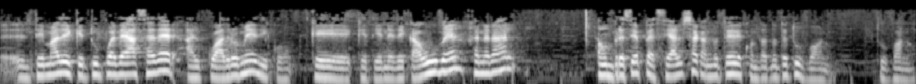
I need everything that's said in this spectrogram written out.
el tema de que tú puedes acceder al cuadro médico que, que tiene DKV en general a un precio especial sacándote, descontándote tus bonos, tus bonos.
